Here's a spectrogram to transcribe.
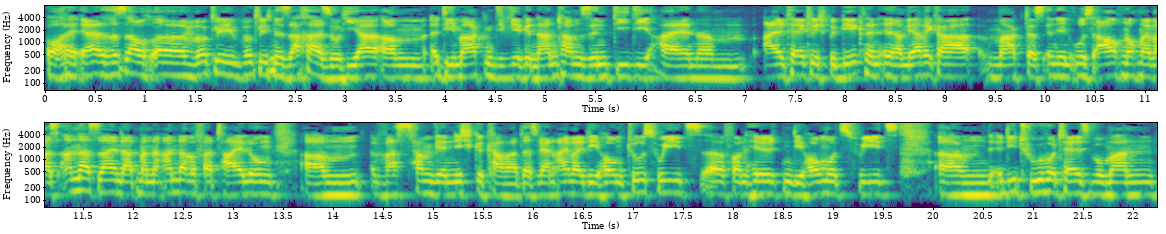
Boah, ja, das ist auch äh, wirklich wirklich eine Sache. Also hier ähm, die Marken, die wir genannt haben, sind die, die einem alltäglich begegnen. In Amerika mag das in den USA auch noch mal was anders sein. Da hat man eine andere Verteilung. Ähm, was haben wir nicht gecovert? Das wären einmal die Home Two Suites äh, von Hilton, die Homewood Suites, ähm, die True Hotels, wo man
